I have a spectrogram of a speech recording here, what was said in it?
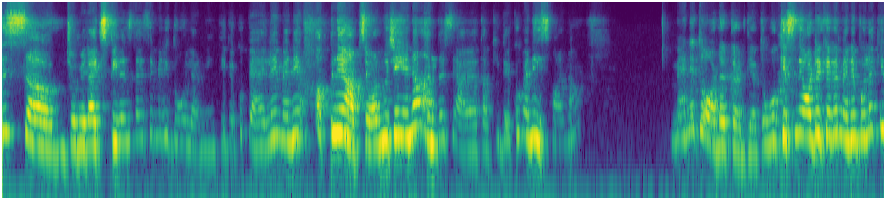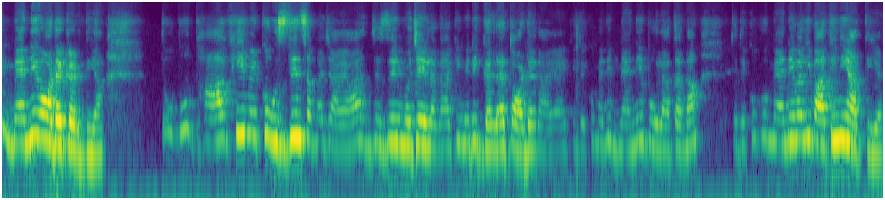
इस जो मेरा एक्सपीरियंस था इसे मेरी दो लर्निंग थी। देखो, पहले मैंने अपने आप से, और मुझे ये ना अंदर से आया था कि देखो, मैंने इस बार ना मैंने तो ऑर्डर कर दिया। तो वो किसने ऑर्डर किया मैंने बोला कि मैंने ऑर्डर कर दिया। तो वो भाव ही मेरे को उस दिन समझ आया, जिस दिन मुझे लगा कि मेरी गलत ऑर्डर आया है, कि देखो मैंने मैंने बोला था ना तो देखो वो मैंने वाली बात ही नहीं आती है।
